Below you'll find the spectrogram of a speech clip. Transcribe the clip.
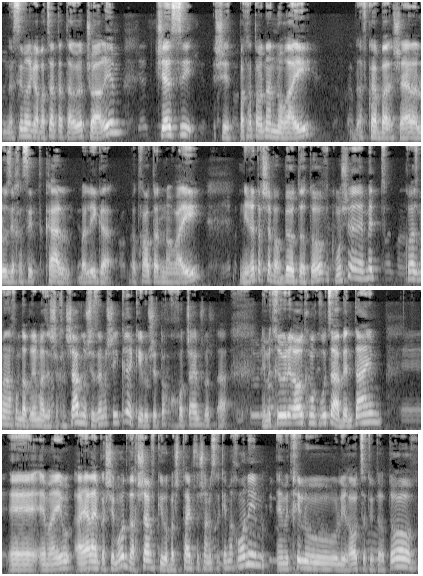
נשים רגע בצד את הטעויות שוערים, צ'לסי שפתחה את העונה נוראי, דווקא שהיה לה לו"ז יחסית קל בליגה, פתחה אותה נוראי, נראית עכשיו הרבה יותר טוב, כמו שבאמת כל הזמן אנחנו מדברים על זה, שחשבנו שזה מה שיקרה, כאילו שתוך חודשיים שלושה הם התחילו להיראות כמו קבוצה, בינתיים הם היו, היה להם קשה מאוד, ועכשיו כאילו בשתיים שלושה משחקים האחרונים הם התחילו להיראות קצת יותר טוב,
